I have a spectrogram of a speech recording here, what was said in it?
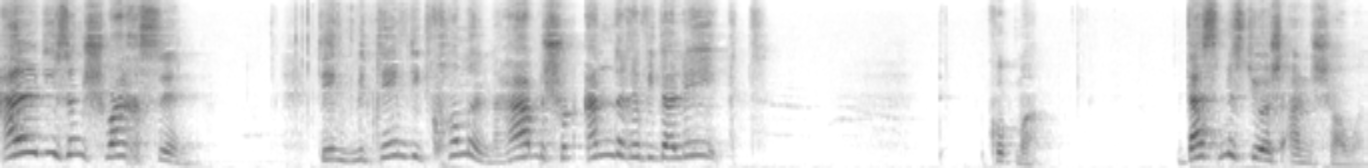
All diesen Schwachsinn, den, mit dem die kommen, haben schon andere widerlegt. Guck mal, das müsst ihr euch anschauen.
